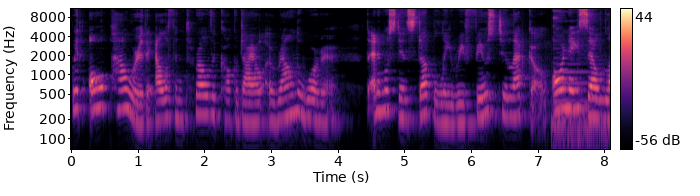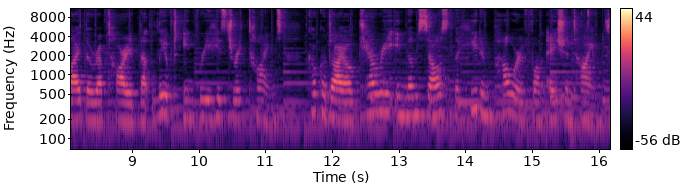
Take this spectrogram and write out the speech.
With all power, the elephant threw the crocodile around the water. The animal stubbornly refused to let go. Ornate cell like the reptile that lived in prehistoric times, crocodile carry in themselves the hidden power from ancient times,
